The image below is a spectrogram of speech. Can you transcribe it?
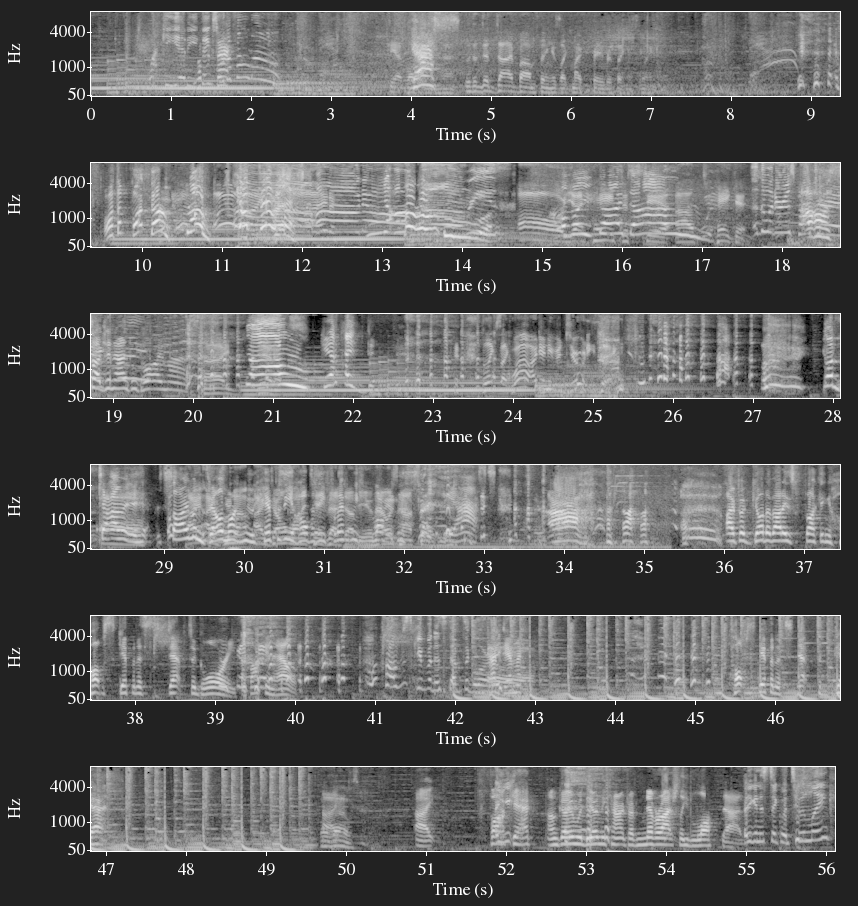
Wacky Yeti, thanks for the follow. Yeah, I love Yes! The, the, the dive bomb thing is like my favorite thing. Is Link. What the fuck? No! No! Oh, God damn it! Oh no! No! Reece. Oh, Oh you my hate God, to see it. I'll take it. The winner is Patrick! Oh, such an anticlimax! I No! God! get it. Like, wow, I didn't even do anything. God damn it! Simon I- I do Belmont, not- you I hippity hoppity take that flippity That was not fair. floppity ass! Ah! I forgot about his fucking hop, skip, and a step to glory. fucking hell! I'm skipping a step to glory. God damn it! Hop, skip, and a step to death. Oh, that was- I. Fuck you- it! I'm going with the only character I've never actually lost at. Are you gonna stick with Toon Link?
